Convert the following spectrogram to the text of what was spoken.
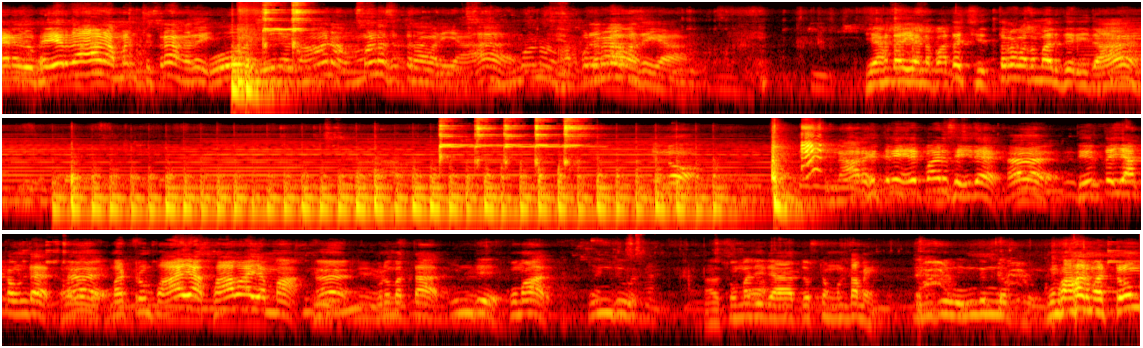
எனது பெயர்தான் அம்மன் சித்ராங்கதை ஓ நீங்கள் தான் அம்மன சித்திராவளியா சித்ராவதையா? ஏன்டா என்ன பார்த்தா சித்திரவதை மாதிரி தெரியுதா? நாடகத்தினை ஏற்பாடு செய்த தீர்த்தையா கவுண்டர் மற்றும் பாயா பாவாயம்மா குடும்பத்தார் இந்து. குமார். இந்து. ஆ, சுமதிடா துஷ்ட முண்டமே. இந்து இந்து குமார் மற்றும்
